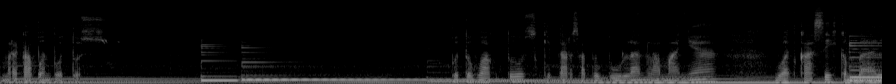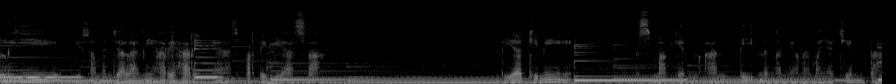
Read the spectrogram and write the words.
mereka pun putus. Butuh waktu sekitar satu bulan lamanya buat kasih kembali bisa menjalani hari-harinya seperti biasa. Dia kini semakin anti dengan yang namanya cinta.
